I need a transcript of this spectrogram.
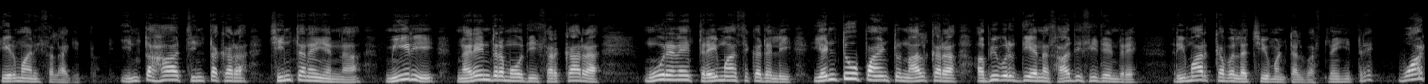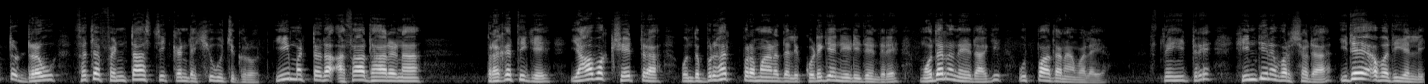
ತೀರ್ಮಾನಿಸಲಾಗಿತ್ತು. ಇಂತಹ ಚಿಂತಕರ ಚಿಂತನೆಯನ್ನು ಮೀರಿ ನರೇಂದ್ರ ಮೋದಿ ಸರ್ಕಾರ ಮೂರನೇ ತ್ರೈಮಾಸಿಕದಲ್ಲಿ ಎಂಟು ಪಾಯಿಂಟ್ ನಾಲ್ಕರ ಅಭಿವೃದ್ಧಿಯನ್ನು ಸಾಧಿಸಿದೆ ಅಂದರೆ ರಿಮಾರ್ಕಬಲ್ ಅಚೀವ್ಮೆಂಟ್ ಅಲ್ವಾ ಸ್ನೇಹಿತರೆ? What to drive such a fantastic and huge growth ಈ ಮಟ್ಟದ ಅಸಾಧಾರಣ ಪ್ರಗತಿಗೆ ಯಾವ ಕ್ಷೇತ್ರ ಒಂದು ಬೃಹತ್ ಪ್ರಮಾಣದಲ್ಲಿ ಕೊಡುಗೆ ನೀಡಿದೆ ಅಂದರೆ ಮೊದಲನೆಯದಾಗಿ ಉತ್ಪಾದನಾ ವಲಯ. ಸ್ನೇಹಿತರೆ, ಹಿಂದಿನ ವರ್ಷದ ಇದೇ ಅವಧಿಯಲ್ಲಿ,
